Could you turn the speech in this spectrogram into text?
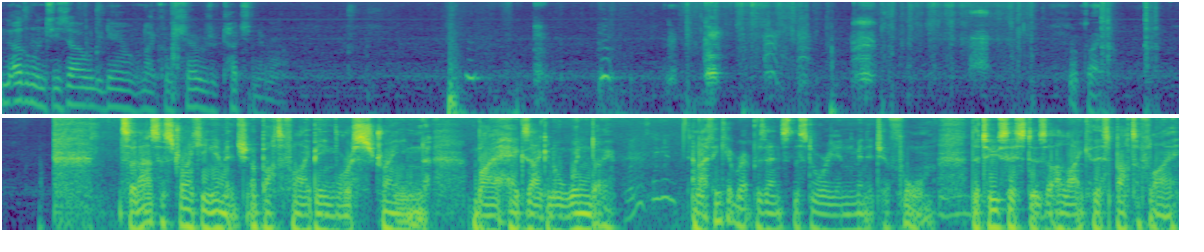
and the other one she's already down, like her shoulders are touching the ground. Looks like. So that's a striking image, a butterfly being restrained by a hexagonal window. And I think it represents the story in miniature form. The two sisters are like this butterfly,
